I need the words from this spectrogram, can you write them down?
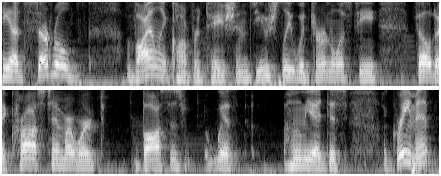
He had several violent confrontations, usually with journalists he felt had crossed him or worked bosses with whom he had disagreement.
